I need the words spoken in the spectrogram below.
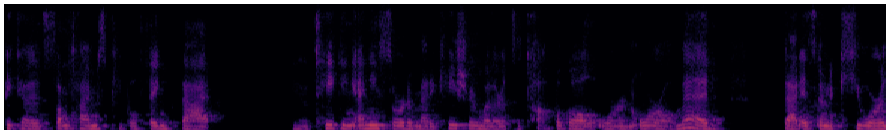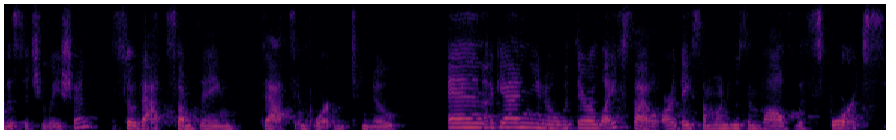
because sometimes people think that you know taking any sort of medication whether it's a topical or an oral med that it's going to cure the situation. So that's something that's important to note. And again you know with their lifestyle are they someone who's involved with sports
